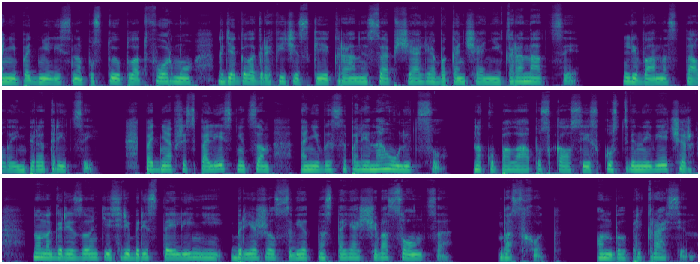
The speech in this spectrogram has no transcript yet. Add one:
Они поднялись на пустую платформу, где голографические экраны сообщали об окончании коронации. Ливана стала императрицей. Поднявшись по лестницам, они высыпали на улицу. На купола опускался искусственный вечер, но на горизонте серебристой линии брежил свет настоящего солнца. Восход. Он был прекрасен.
